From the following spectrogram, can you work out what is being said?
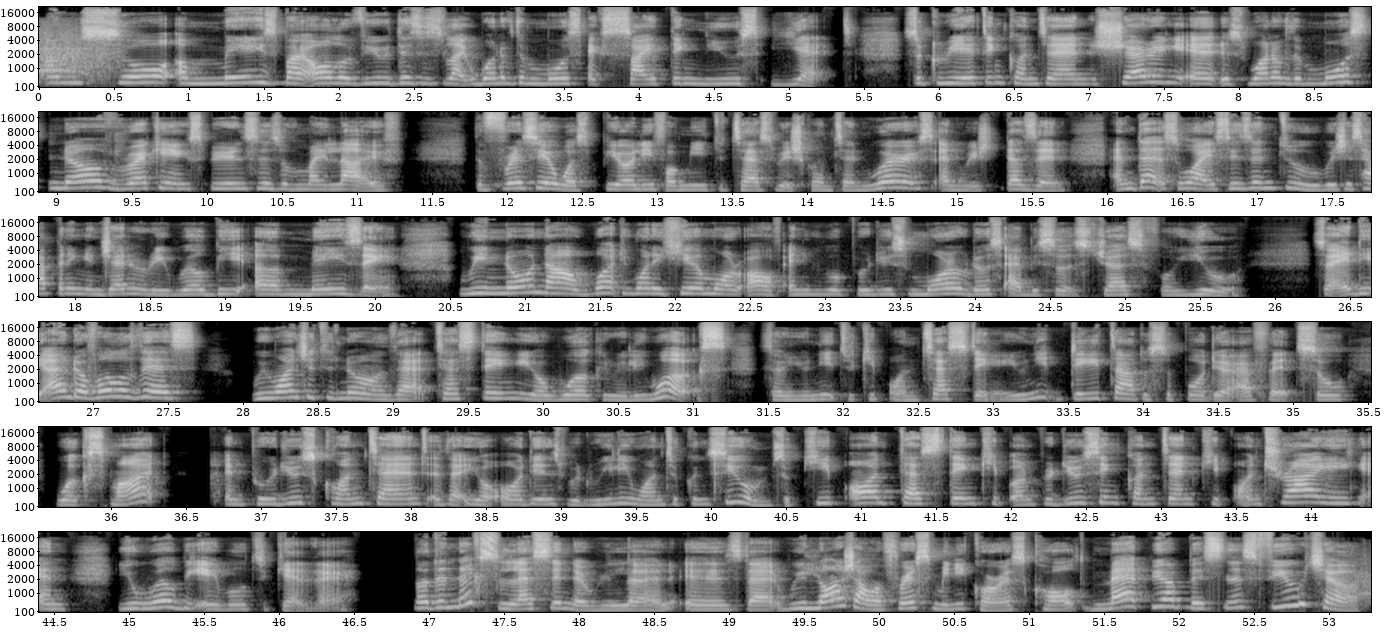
I'm so amazed by all of you. This is like one of the most exciting news yet. So, creating content, sharing it is one of the most nerve wracking experiences of my life. The first year was purely for me to test which content works and which doesn't. And that's why season two, which is happening in January, will be amazing. We know now what you want to hear more of, and we will produce more of those episodes just for you. So at the end of all of this, we want you to know that testing your work really works. So you need to keep on testing. You need data to support your efforts. So work smart, and produce content that your audience would really want to consume. So keep on testing, keep on producing content, keep on trying, and you will be able to get there. Now, the next lesson that we learned is that we launched our first mini course called Map Your Business Future.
